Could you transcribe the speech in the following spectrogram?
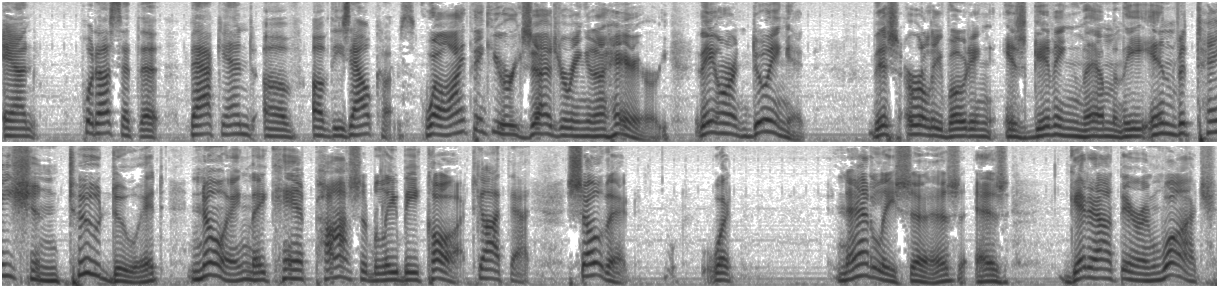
and put us at the back end of, of these outcomes. Well, I think you're exaggerating a hair. They aren't doing it. This early voting is giving them the invitation to do it, knowing they can't possibly be caught. Got that. So that what Natalie says as get out there and watch,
